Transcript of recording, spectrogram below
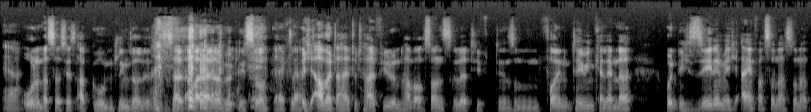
Ja. Ohne dass das jetzt abgehoben klingen sollte. Das ist halt aber leider wirklich so. Ja, klar. Ich arbeite halt total viel und habe auch sonst relativ den, so einen vollen Terminkalender. Und ich sehne mich einfach so nach so einer,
